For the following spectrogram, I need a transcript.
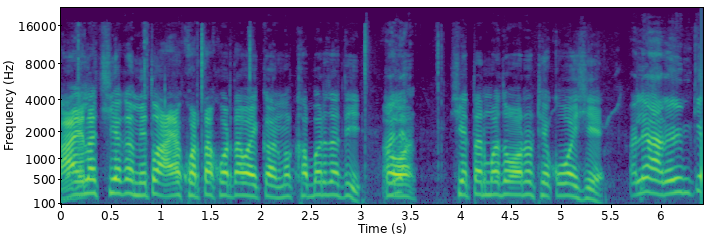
આયેલા છીએ કે મેં તો આયા ખોરતા ખોરતા હોય કન મને ખબર જ હતી. તો અલ્યા. ઠેકો હોય છે. એટલે હારે એમ કે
